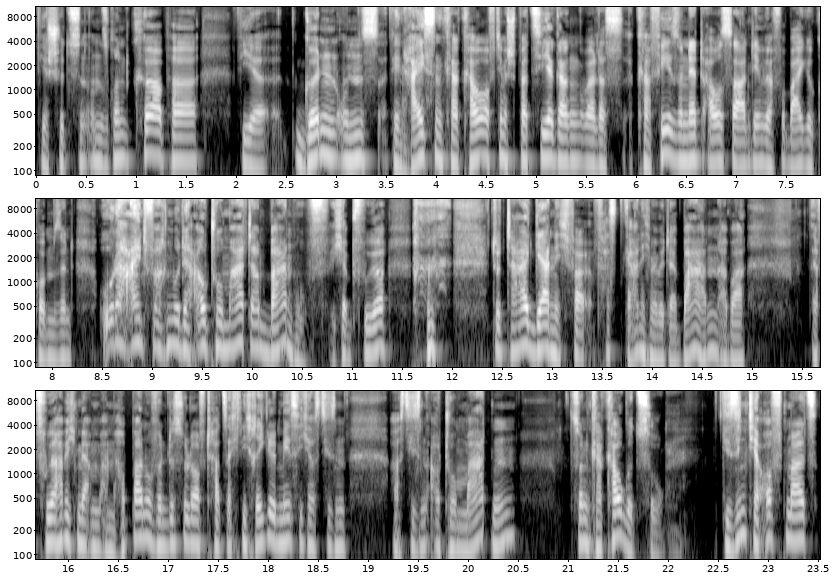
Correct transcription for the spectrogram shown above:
wir schützen unseren Körper, wir gönnen uns den heißen Kakao auf dem Spaziergang, weil das Café so nett aussah, an dem wir vorbeigekommen sind. Oder einfach nur der Automat am Bahnhof. Ich habe früher total gern, ich fahre fast gar nicht mehr mit der Bahn, aber früher habe ich mir am, am, Hauptbahnhof in Düsseldorf tatsächlich regelmäßig aus diesen, aus diesen Automaten so einen Kakao gezogen. Die sind ja oftmals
